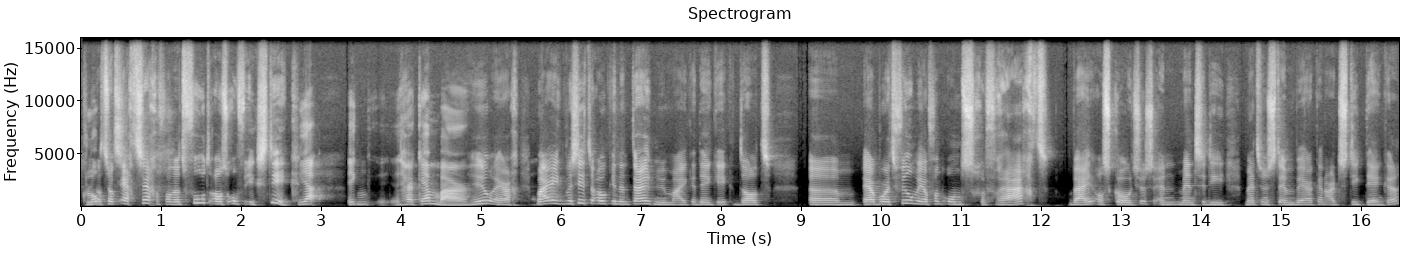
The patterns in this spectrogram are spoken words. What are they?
klopt. Dat ze ook echt zeggen van het voelt alsof ik stik. Ja, ik, herkenbaar. Heel erg. Maar ik, we zitten ook in een tijd nu, Maaike, denk ik, dat ehm, er wordt veel meer van ons gevraagd, wij als coaches en mensen die met hun stem werken en artistiek denken,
